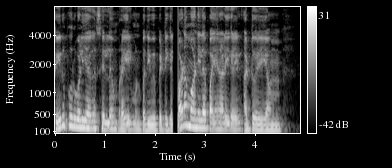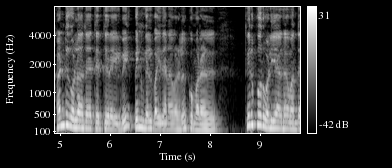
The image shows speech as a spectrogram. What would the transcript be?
திருப்பூர் வழியாக செல்லும் ரயில் முன்பதிவு பெட்டிகள் வட மாநில பயனாளிகளின் அட்டுழியம். கண்டுகொள்ளாத தெற்கு ரயில்வே பெண்கள் வயதானவர்கள் குமரல். திருப்பூர் வழியாக வந்த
